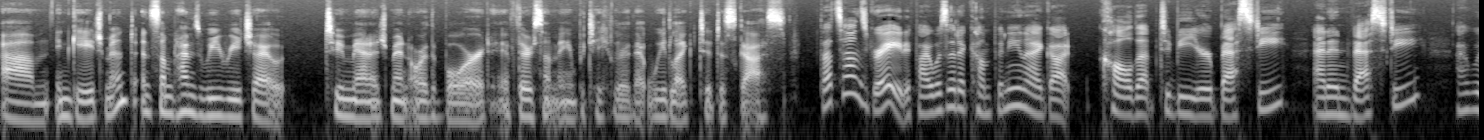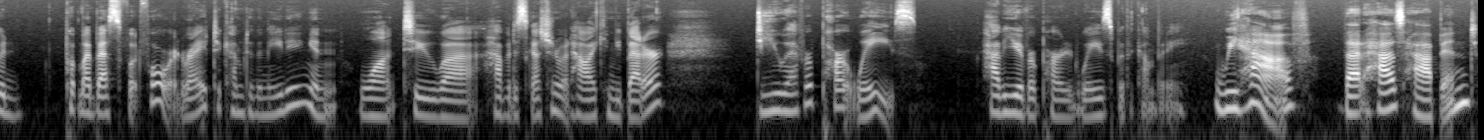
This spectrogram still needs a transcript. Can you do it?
um, engagement. And sometimes we reach out to management or the board if there's something in particular that we'd like to discuss. That sounds great. If I was at a company and I got called up to be your bestie and investee, I would put my best foot forward, right? To come to the meeting and want to uh, have a discussion about how I can be better. Do you ever part ways? Have you ever parted ways with a company? We have. That has happened.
